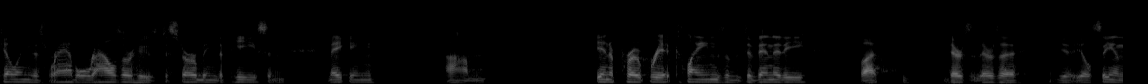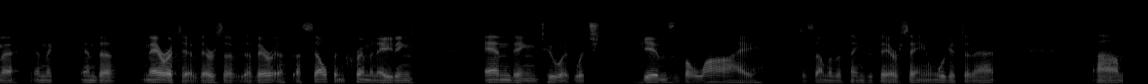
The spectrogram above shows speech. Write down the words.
killing this rabble rouser who's disturbing the peace and making um, inappropriate claims of divinity, but there's there's a you'll see in the in the in the narrative there's a, a very a self-incriminating ending to it, which gives the lie to some of the things that they are saying. We'll get to that. Um,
